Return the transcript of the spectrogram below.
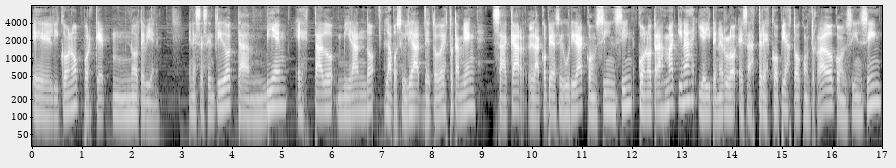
el icono porque no te viene. En ese sentido, también he estado mirando la posibilidad de todo esto también sacar la copia de seguridad con SynSync con otras máquinas y ahí tenerlo esas tres copias todo controlado con SynSync,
